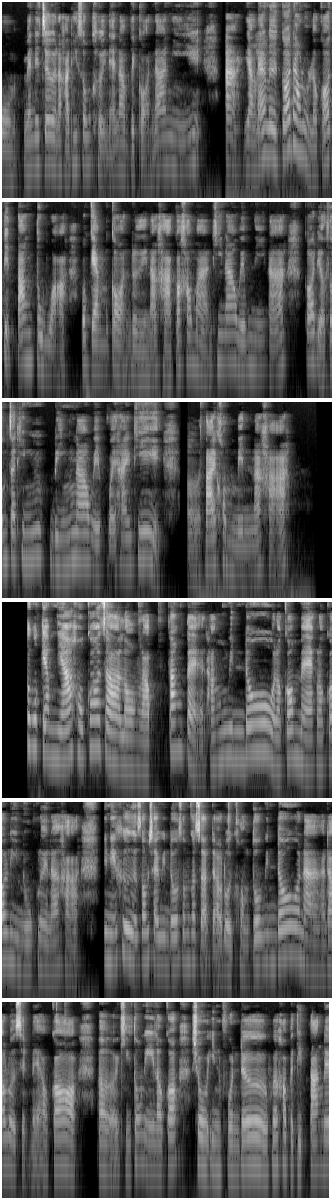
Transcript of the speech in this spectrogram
4 Manager นะคะ ที่ส้มเคยแนะนำไปก่อนหน้านี้อะอย่างแรกเลยก็ดาวน์โหลดแล้วก็ติดตั้งตัวโปรแกรมก่อนเลยนะคะ ก็เข้ามาที่หน้าเว็บนี้นะ ก็เดี๋ยวส้มจะทิ้งลิงก์หน้าเว็บไว้ให้ที่ใต้คอมเมนต์นะคะ โปรแกรมนี้เขาก็จะรองรับตั้งแต่ทั้ง Windows แล้วก็ Mac แล้วก็ Linux เลยนะคะ ทีนี้คือส้มใช้ Windows ส้มก็จะดาวน์โหลดของตัว Windows นะ ดาวน์โหลดเสร็จแล้วก็คลิกตรงนี้แล้วก็ Show in folder เพื่อเข้าไปติดตั้งได้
